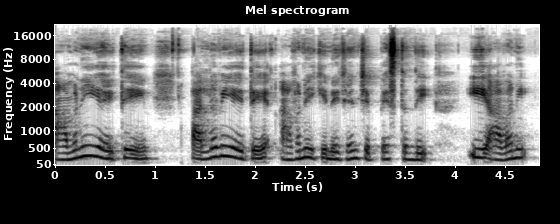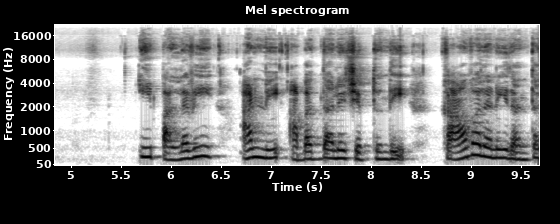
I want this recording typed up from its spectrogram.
అవని అయితే పల్లవి అయితే అవనికి నిజం చెప్పేస్తుంది. ఈ అవని ఈ పల్లవి అన్ని అబద్ధాలే చెప్తుంది. కావాలని ఇదంతా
